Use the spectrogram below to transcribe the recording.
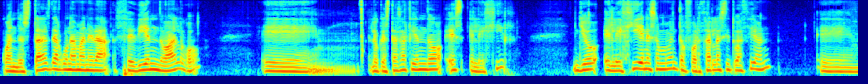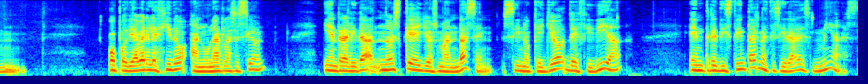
cuando estás de alguna manera cediendo algo, eh, lo que estás haciendo es elegir. Yo elegí en ese momento forzar la situación. Eh, o podía haber elegido anular la sesión y en realidad no es que ellos mandasen, sino que yo decidía entre distintas necesidades mías.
